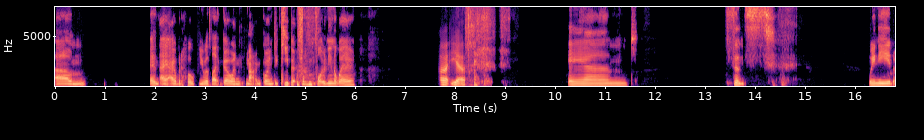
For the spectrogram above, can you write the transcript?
Um, and I, I would hope you would let go and not going to keep it from floating away. Uh, yes. And since we need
